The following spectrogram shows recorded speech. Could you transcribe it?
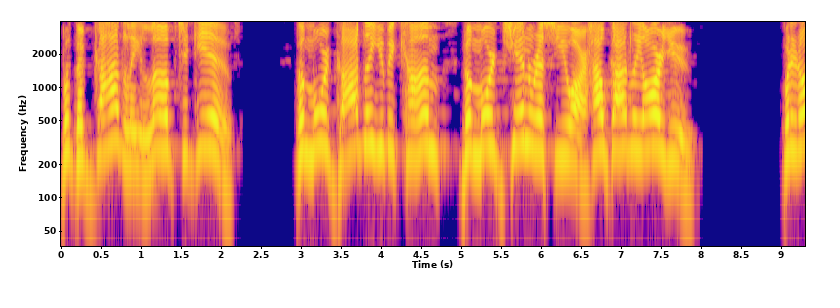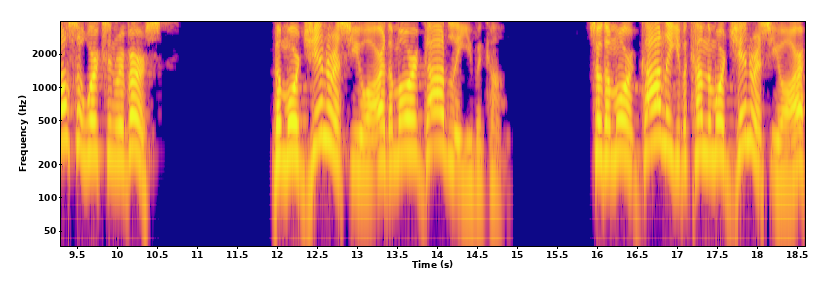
but the godly love to give. The more godly you become, the more generous you are. How godly are you? But it also works in reverse. The more generous you are, the more godly you become. So the more godly you become, the more generous you are,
